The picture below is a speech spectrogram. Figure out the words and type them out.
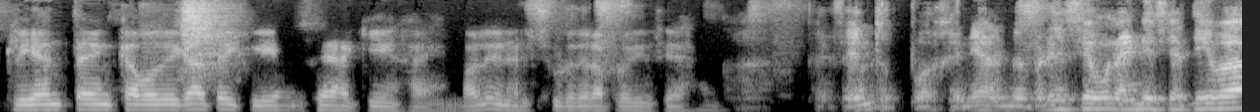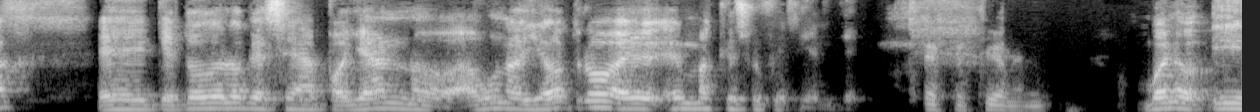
clientes en Cabo de Gata y clientes aquí en Jaén, ¿vale? En el sur de la provincia de Jaén. Ah, perfecto, pues genial. Me parece una iniciativa eh, que todo lo que sea apoyarnos a uno y a otro es más que suficiente. Efectivamente. Bueno, y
